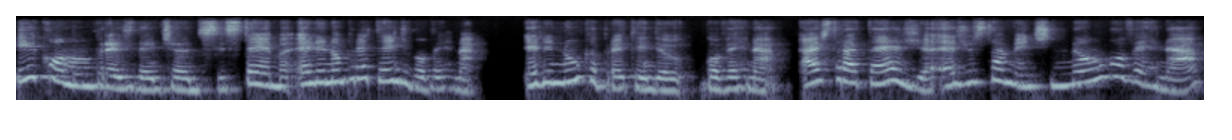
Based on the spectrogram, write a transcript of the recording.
E como um presidente antissistema, ele não pretende governar. Ele nunca pretendeu governar. A estratégia é justamente não governar,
